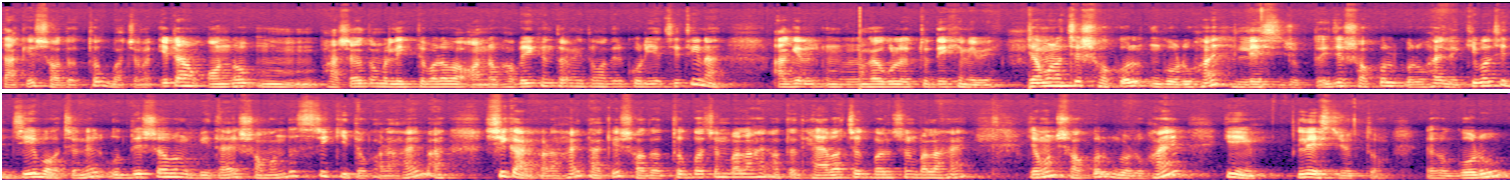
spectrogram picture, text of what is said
তাকে সদর্থক বচন। এটা অন্য ভাষায় তোমরা লিখতে পারো বা অন্যভাবেই কিন্তু আমি তোমাদের করিয়েছি, ঠিক না? আগের সংজ্ঞাগুলো একটু দেখে নেবে। যেমন হচ্ছে, সকল গরু হয় লেসযুক্ত। এই যে সকল গরু হয় লে- কি বলছে? যে বচনের উদ্দেশ্য এবং বিধায় সম্বন্ধ স্বীকৃত করা হয় বা স্বীকার করা হয় তাকে সদর্থক বচন বলা হয়। অর্থাৎ হ্যাবাচক বচন বলা হয়। যেমন সকল গরু, হয়? কি? লেসযুক্ত। দেখো, গরু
